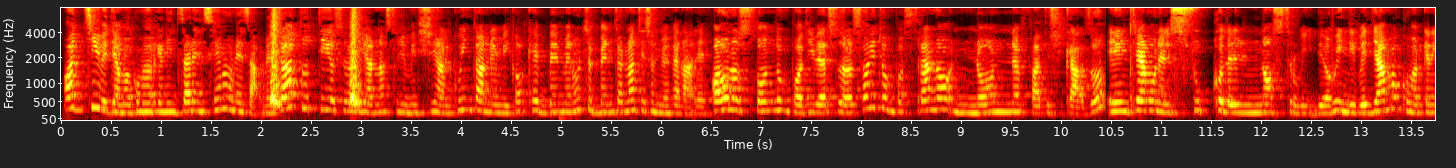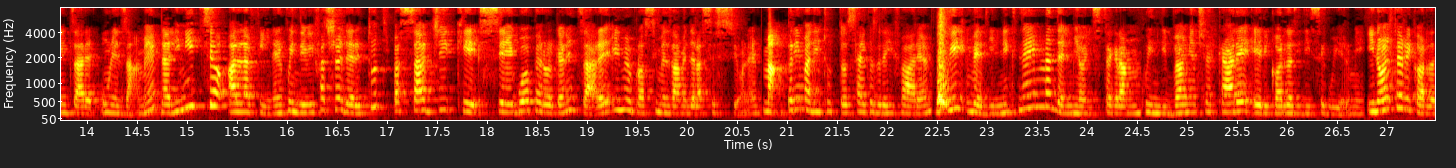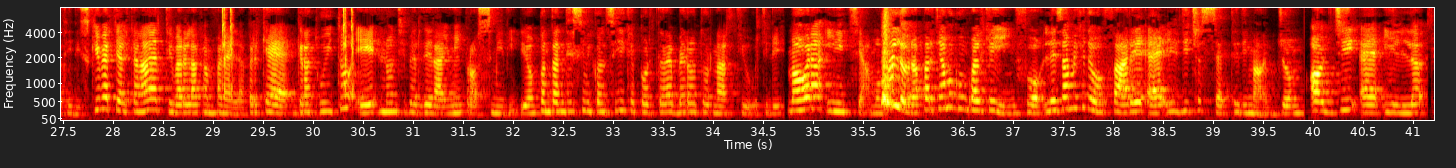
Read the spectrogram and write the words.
Oggi vediamo come organizzare insieme un esame. Ciao a tutti, io sono Arianna, studio medicina al quinto anno in Bicocca e benvenuti e bentornati sul mio canale. Ho uno sfondo un po' diverso dal solito, un po' strano, non fateci caso. E entriamo nel succo del nostro video. Quindi vediamo come organizzare un esame dall'inizio alla fine. Quindi vi faccio vedere tutti i passaggi che seguo per organizzare il mio prossimo esame della sessione. Ma prima di tutto sai cosa devi fare? Qui vedi il nickname del mio Instagram, quindi vammi a cercare e ricordati di seguirmi. Inoltre ricordati di iscriverti al canale e attivare la campanella perché gratuito e non ti perderai i miei prossimi video, con tantissimi consigli che porterebbero a tornarti utili. Ma ora iniziamo. Allora, partiamo con qualche info. L'esame che devo fare è il 17 di maggio. Oggi è il...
